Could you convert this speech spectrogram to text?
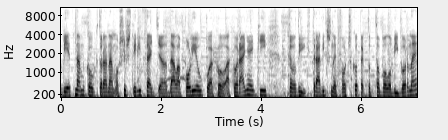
Vietnamkou, ktorá nám o 6.40 dala polievku ako, ako raňajky, to ich tradičné fočko, tak toto to bolo výborné.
